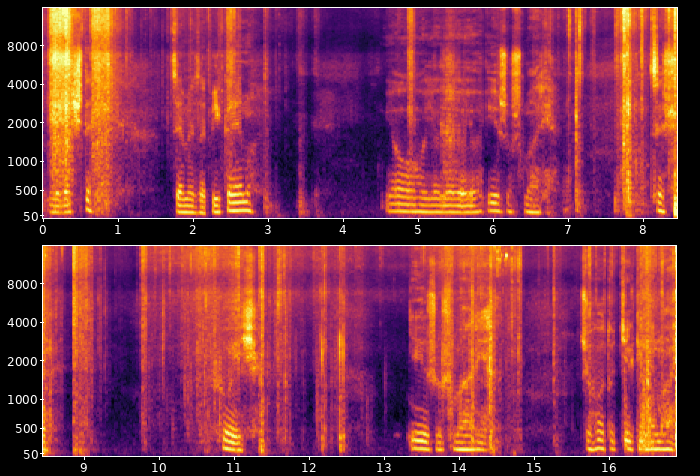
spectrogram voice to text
Ви бачите? Це ми запікаємо. Йо-йо-йо-йо, Іжу шмарі. Це що? Ой. Іжу шмарі. Чого тут тільки немає?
